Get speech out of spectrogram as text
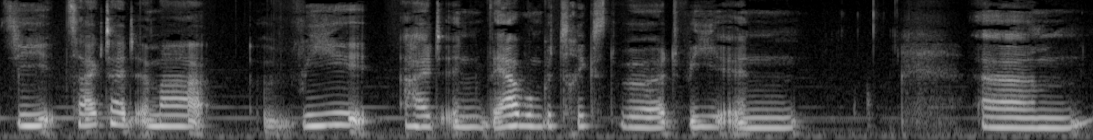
sie zeigt halt immer, wie halt in Werbung getrickst wird, wie in, ähm,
